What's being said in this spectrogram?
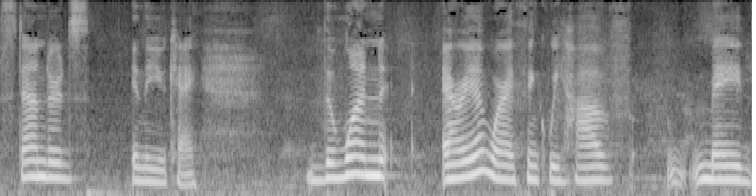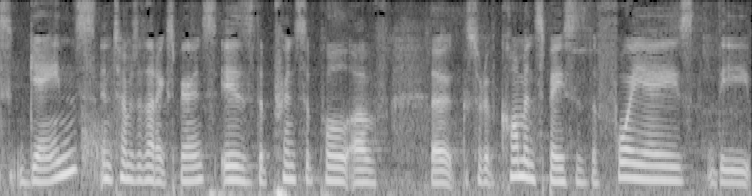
standards in the UK. The one area where I think we have made gains in terms of that experience is the principle of the sort of common spaces, the foyers, the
